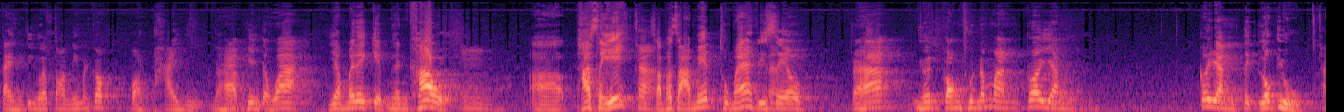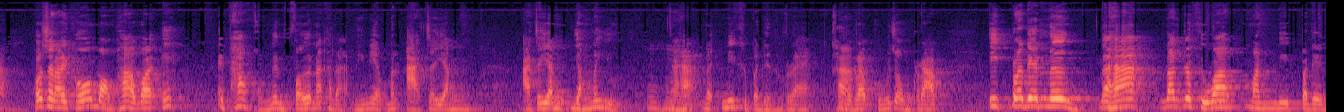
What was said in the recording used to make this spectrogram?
แต่จริงๆแล้วตอนนี้มันก็ปลอดภัยอยู่นะฮะอืม เพียงแต่ว่ายังไม่ได้เก็บเงินเข้า อืม อ่าภาษีค่ะสรรพสามิตถูกไหมดีเซลนะฮะเงินกองทุนน้ำมันก็ยังก็ยังติดลบอยู่ ค่ะ เพราะฉะนั้นเขาก็มองภาพว่า เอ๊ะไอ้ภาพของเงินเฟ้อณขณะนี้เนี่ยมันอาจจะยังอาจจะยังยังไม่หยุดอือฮึนะฮะนี่คือประเด็นแรกค่ะ นะครับคุณผู้ชมครับ อีกประเด็นหนึ่งนะฮะนั่นก็คือว่ามันมีประเด็น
